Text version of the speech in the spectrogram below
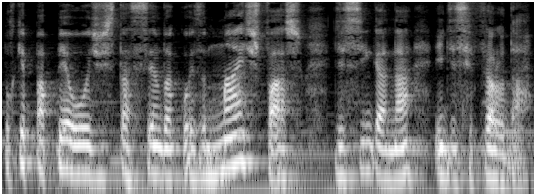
porque papel hoje está sendo a coisa mais fácil de se enganar e de se fraudar.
